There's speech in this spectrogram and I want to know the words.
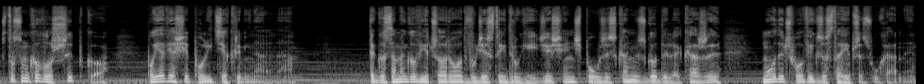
Stosunkowo szybko pojawia się policja kryminalna. Tego samego wieczoru o 22.10 po uzyskaniu zgody lekarzy młody człowiek zostaje przesłuchany.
